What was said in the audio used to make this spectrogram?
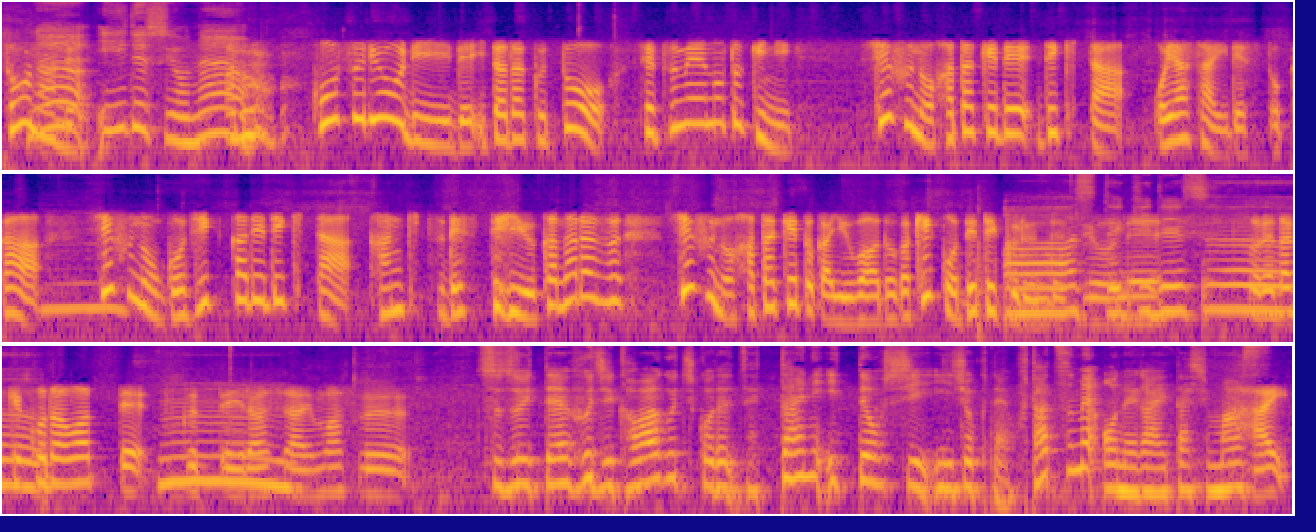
そうなんです、ねいいですよね。あのコース料理でいただくと説明の時にシェフの畑でできたお野菜ですとかうん。シェフのご実家でできた柑橘ですっていう必ずシェフの畑とかいうワードが結構出てくるんですよね。です。それだけこだわって作っていらっしゃいます。続いて富士河口湖で絶対に行ってほしい飲食店二つ目お願いいたします、はい、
